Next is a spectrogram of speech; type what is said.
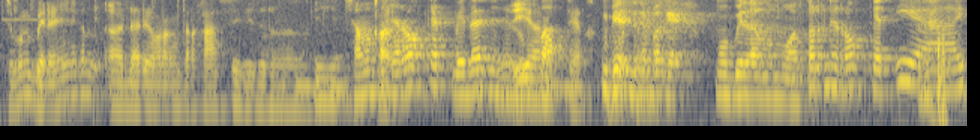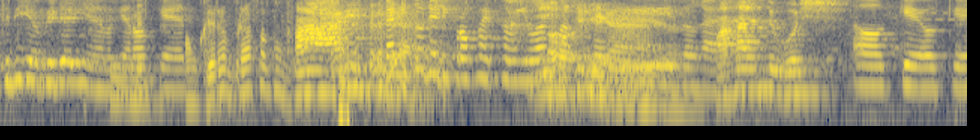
cuman bedanya ini kan eh, dari orang terkasih gitu dengan Iya, sama pakai roket bedanya jangan Iya, lupa. roket. Biasanya pakai mobil sama motor nih roket. Iya, itu dia bedanya pakai roket. ongkirnya berapa bang Ah, itu Kan itu udah di provide sama Elon Musk Itu nggak dia. sih, gitu kan. Mahal itu bos. Oke oke,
